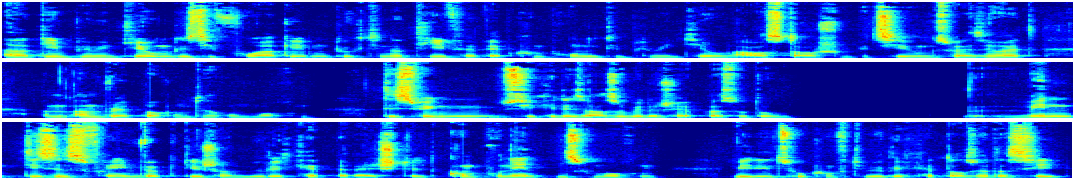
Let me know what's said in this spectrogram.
die Implementierung, die sie vorgeben, durch die native Web Component Implementierung austauschen, beziehungsweise halt einen, einen Wrapper rundherum machen. Deswegen ich das auch so wie der Chef. Also du wenn dieses Framework dir schon Möglichkeit bereitstellt, Komponenten zu machen, wird in Zukunft die Möglichkeit da sein, dass sie,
